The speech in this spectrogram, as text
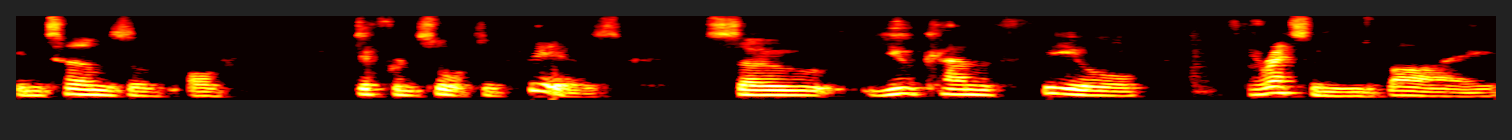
in terms of, of different sorts of fears. So you can feel threatened by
